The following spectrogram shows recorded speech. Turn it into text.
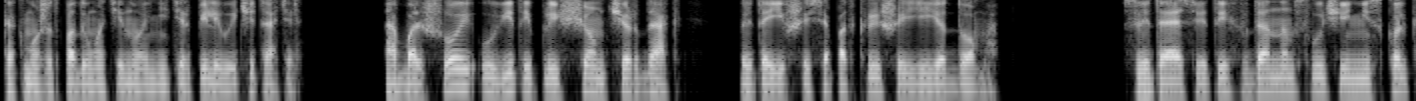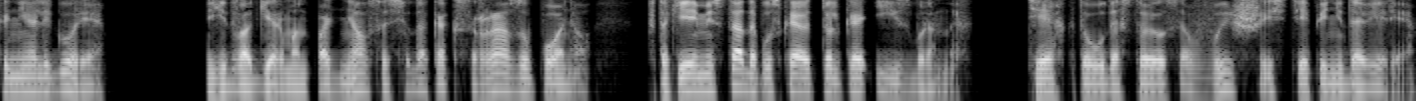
как может подумать иной нетерпеливый читатель, а большой, увитый плещом чердак, притаившийся под крышей ее дома. Святая святых в данном случае нисколько не аллегория. Едва Герман поднялся сюда, как сразу понял, в такие места допускают только избранных, тех, кто удостоился высшей степени доверия.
